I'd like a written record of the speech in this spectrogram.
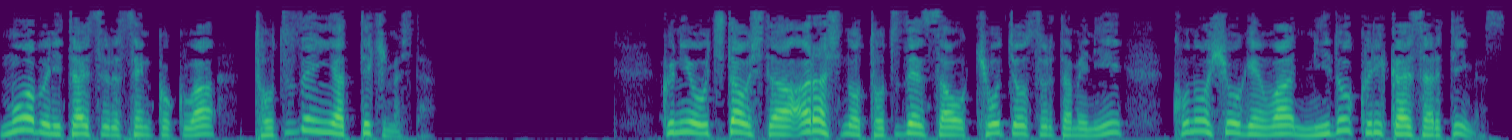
モアブに対する宣告は突然やってきました。国を打ち倒した嵐の突然さを強調するために、この表現は二度繰り返されています。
